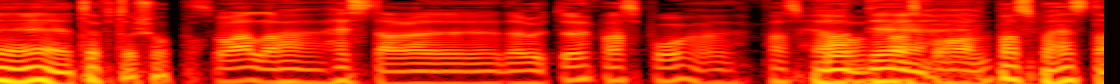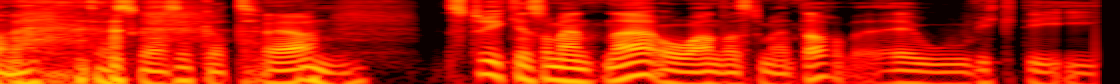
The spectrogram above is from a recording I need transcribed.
Det er tøft å se på. Så alle hester eh, der ute, pass på. eh, Pass på, Ja, det, pass på halen. pass på hestene. Det skal være sikkert. Ja. Mm. Strykeinstrumentene og andre instrumenter er jo viktig i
